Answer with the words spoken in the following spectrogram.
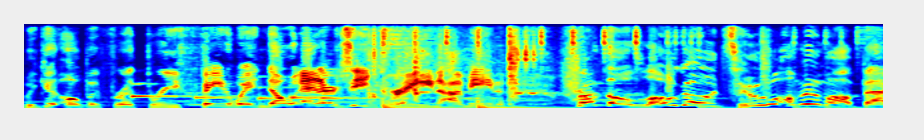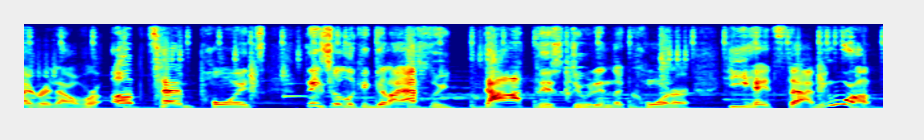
We get open for a three. Fade away. No energy. Green. I mean, from the logo too. I'm in my bag right now. We're up 10 points. Things are looking good. I absolutely dot this dude in the corner. He hits that. I mean, we're up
